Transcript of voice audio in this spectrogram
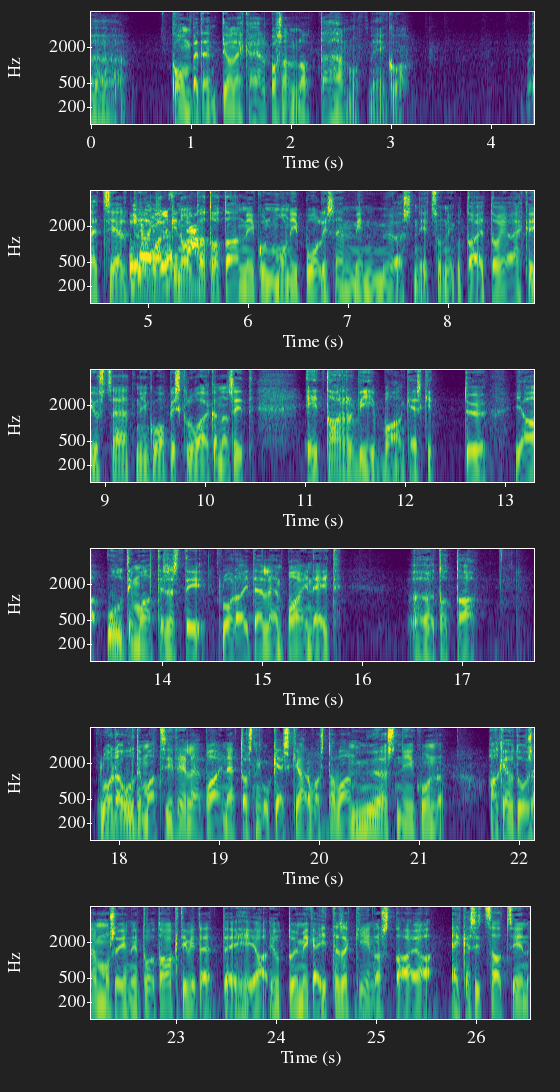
öö, kompetentti on ehkä helppo sanoa tähän, mutta niinku, et siellä työmarkkinoilla katsotaan niinku monipuolisemmin myös niitä sun niinku taitoja. Ehkä just se, että niinku opiskeluaikana sit ei tarvii vaan keskittyä ja ultimaattisesti luoda itselleen paineita, öö, tota, luoda ultimaattisesti itselleen paineet tuosta niinku keskiarvosta, vaan myös niinku hakeutuu semmoisiin niin tuota aktiviteetteihin ja juttuihin, mikä itsensä kiinnostaa ja ehkä sit sä oot siinä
